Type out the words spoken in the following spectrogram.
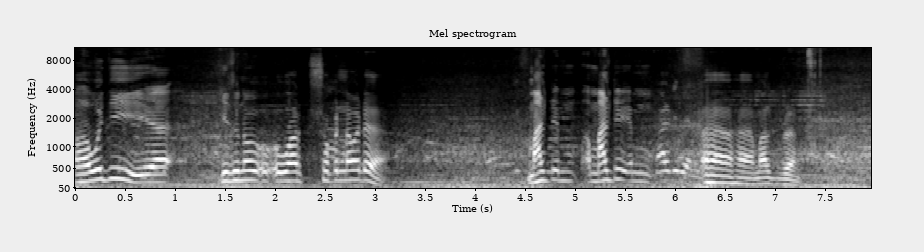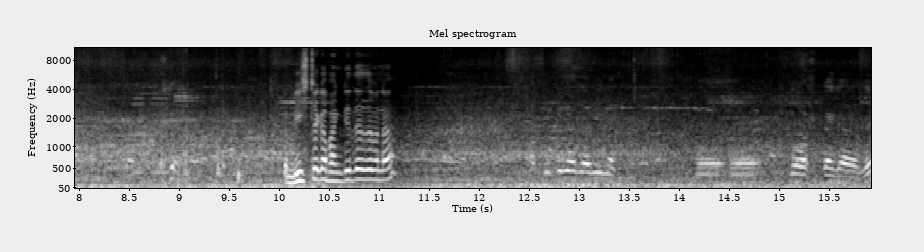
হ্যাঁ, ওই যে কি যেন ওয়ার্কশপের নাম এটা? মাল্টি মাল্টি হ্যাঁ হ্যাঁ মাল্টি ব্র্যান্ড বিশ টাকা ভাঙতে দেওয়া যাবে না? দশ টাকা আছে।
